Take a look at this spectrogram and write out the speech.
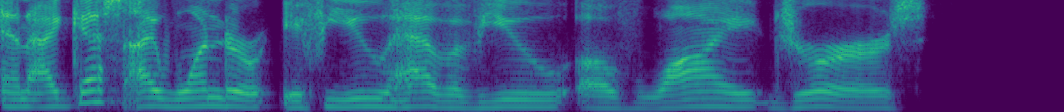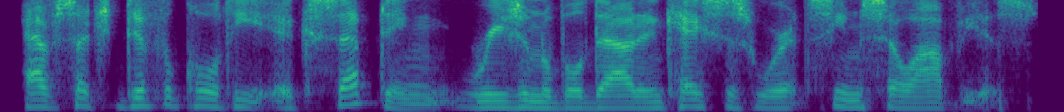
And I guess I wonder if you have a view of why jurors have such difficulty accepting reasonable doubt in cases where it seems so obvious.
